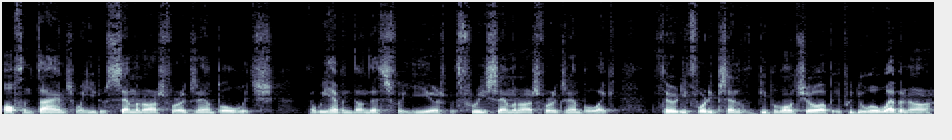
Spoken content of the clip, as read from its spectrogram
oftentimes when you do seminars, for example, which we haven't done this for years, but free seminars, for example, like 30, 40% of the people won't show up. If we do a webinar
